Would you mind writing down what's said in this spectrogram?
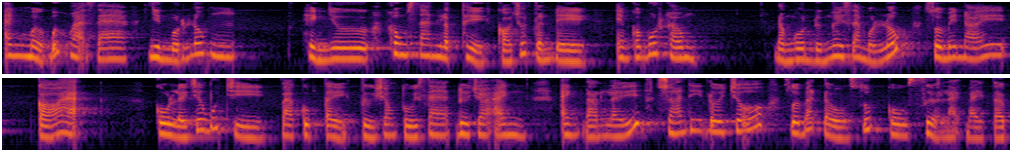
Anh mở bức họa ra, nhìn một lúc... Hình như không gian lập thể có chút vấn đề, em có bút không? Đồng ngôn đứng ngây ra một lúc rồi mới nói, có ạ. Cô lấy chiếc bút chì và cục tẩy từ trong túi ra đưa cho anh. Anh đón lấy, xóa đi đôi chỗ rồi bắt đầu giúp cô sửa lại bài tập.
